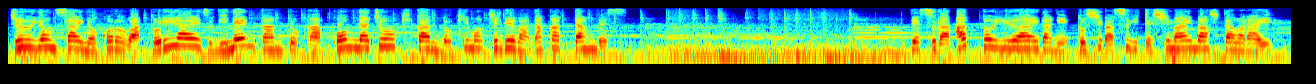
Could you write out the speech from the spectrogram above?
14歳の頃はとりあえず2年間とかこんな長期間の気持ちではなかったんです。ですがあっという間に年が過ぎてしまいました笑い。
